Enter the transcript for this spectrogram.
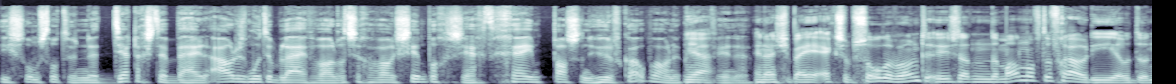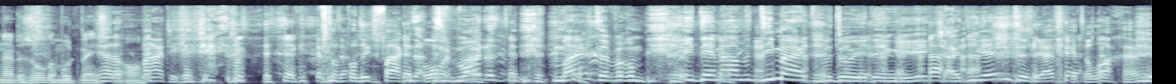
die soms tot hun dertigste bij hun ouders moeten blijven wonen. Wat ze gewoon simpel gezegd geen passende huur- of koopwoning kunnen ja. vinden. En als je bij je ex op zolder woont, is dat de man of de vrouw die naar de zolder moet meestal? Ja, dat Maarten. Ik heb, ik heb dat nog niet vaak gehoord. Dat is mooi dat, Maarten, waarom? Ik neem aan, die Maarten bedoel je denk ik. Ik zou het niet weten. Jij hebt te lachen.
